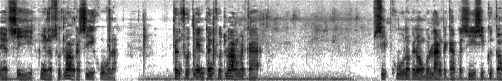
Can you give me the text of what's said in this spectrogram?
แปดสี่นี่แหละชุดล่องกับสี่คู่ล่ะทั้งชุดเน้นทั้งชุดล่องมันกะสิบคู่เนาะไปน้องบนล่างไปกลับกับสี่สิบคือเก่า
